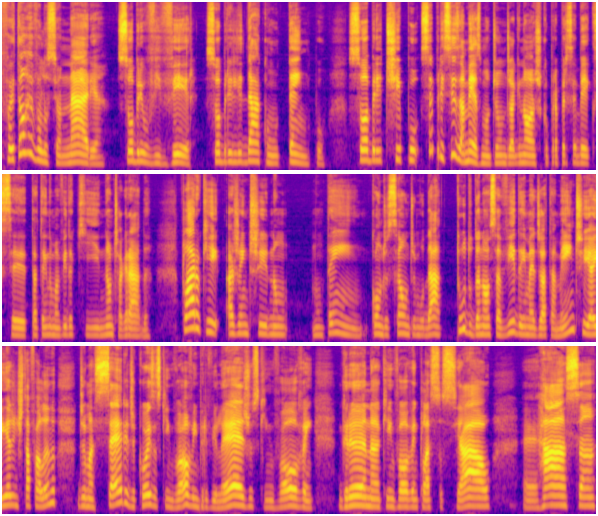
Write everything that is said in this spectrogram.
foi tão revolucionária sobre o viver, sobre lidar com o tempo, sobre tipo, você precisa mesmo de um diagnóstico para perceber que você está tendo uma vida que não te agrada? Claro que a gente não, não tem condição de mudar tudo da nossa vida imediatamente, e aí a gente está falando de uma série de coisas que envolvem privilégios, que envolvem grana, que envolvem classe social, é, raça,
